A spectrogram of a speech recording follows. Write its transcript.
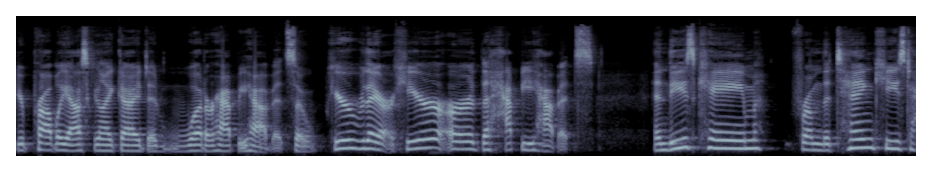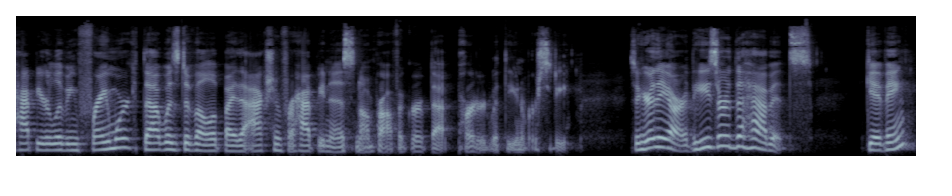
you're probably asking, like I did, what are happy habits? So here they are. Here are the happy habits. And these came from the 10 Keys to Happier Living framework that was developed by the Action for Happiness nonprofit group that partnered with the university. So here they are. These are the habits giving,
